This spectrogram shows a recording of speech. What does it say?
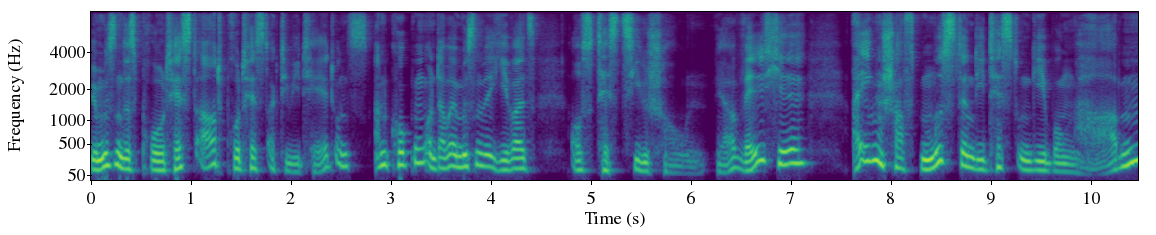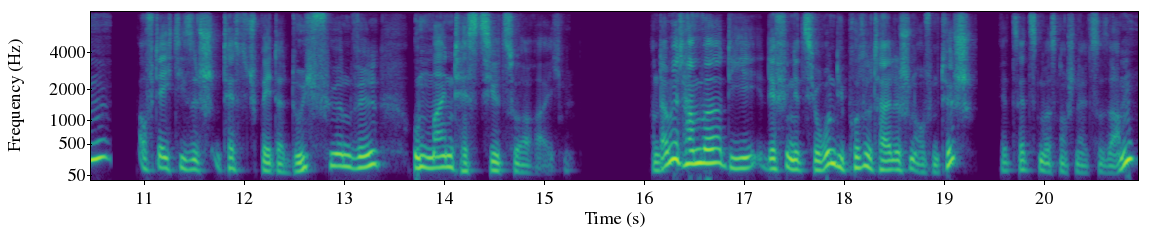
wir müssen das pro Testart, pro Testaktivität uns angucken und dabei müssen wir jeweils aufs Testziel schauen. Ja, welche Eigenschaften muss denn die Testumgebung haben, auf der ich diese Tests später durchführen will, um mein Testziel zu erreichen? Und damit haben wir die Definition, die Puzzleteile schon auf dem Tisch. Jetzt setzen wir es noch schnell zusammen.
